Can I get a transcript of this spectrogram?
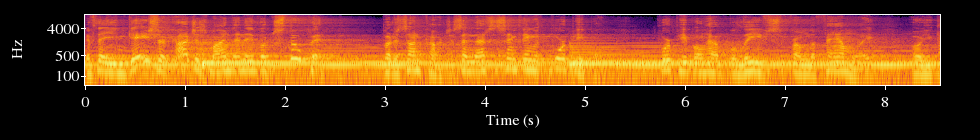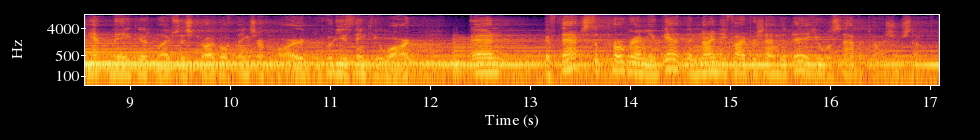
If they engage their conscious mind, then they look stupid, but it's unconscious. And that's the same thing with poor people. Poor people have beliefs from the family, oh, you can't make it, life's a struggle, things are hard, who do you think you are? And if that's the program you get, then 95% of the day you will sabotage yourself.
